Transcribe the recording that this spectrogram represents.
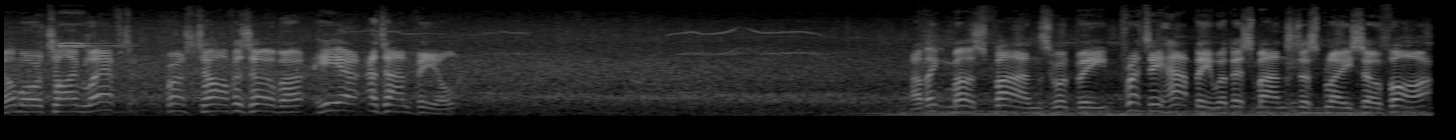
No more time left. First half is over here at Anfield. I think most fans would be pretty happy with this man's display so far.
